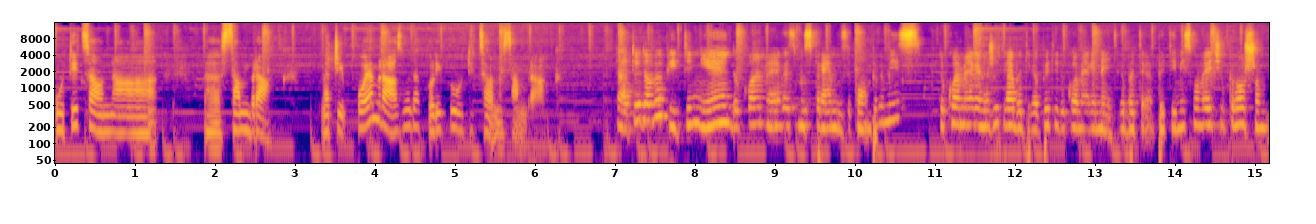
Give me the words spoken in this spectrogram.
uticao na uh, sam brak? Znači, pojam razvoda koliko je uticao na sam brak? Da, to je dobro pitanje do koje mere smo spremni za kompromis do koje mere nešto treba trpiti, do koje mere ne treba trpiti. Mi smo već u prošlom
